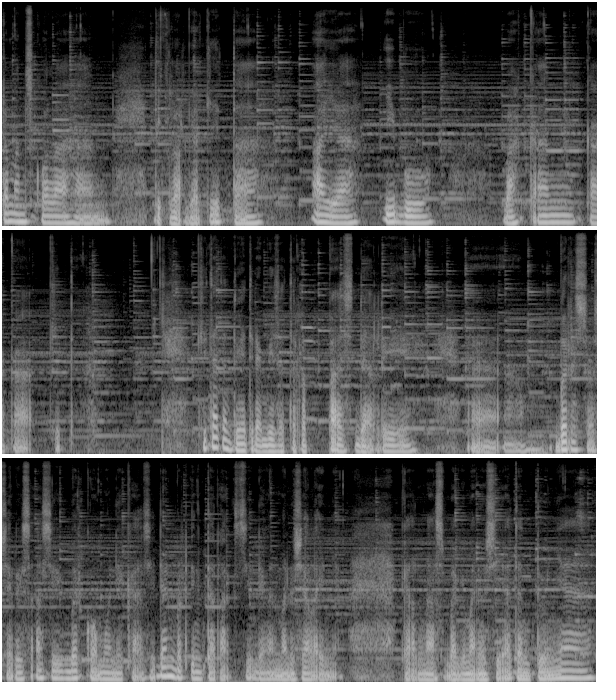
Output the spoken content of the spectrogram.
teman sekolahan, di keluarga kita, ayah, ibu, bahkan kakak kita. Kita tentunya tidak bisa terlepas dari uh, bersosialisasi, berkomunikasi, dan berinteraksi dengan manusia lainnya. Karena sebagai manusia tentunya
